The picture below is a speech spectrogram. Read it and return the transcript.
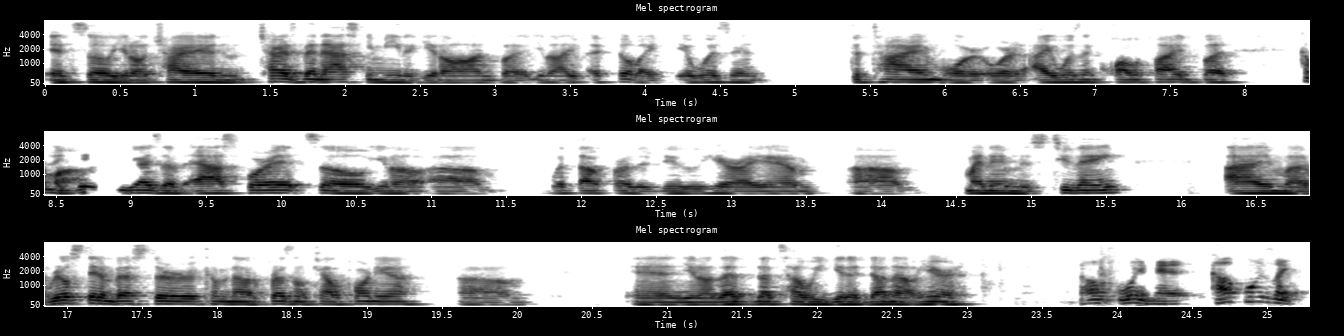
And so you know, Chai and Chai has been asking me to get on, but you know, I, I feel like it wasn't the time or or I wasn't qualified. But come on, you guys have asked for it, so you know, um, without further ado, here I am. Um, my name is Tu Vang. I'm a real estate investor coming out of Fresno, California. Um, and you know that that's how we get it done out here. California, man. California is like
